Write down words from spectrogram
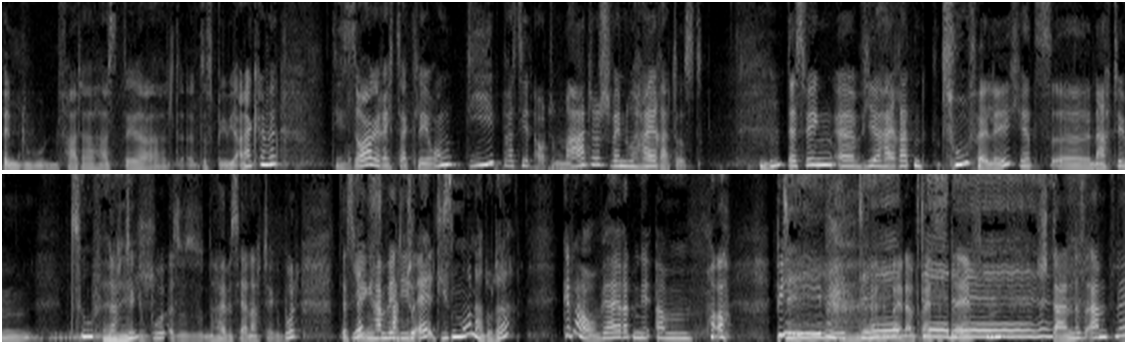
wenn du einen Vater hast, der das Baby anerkennen will. Die Sorgerechtserklärung, die passiert automatisch, wenn du heiratest. Mhm. Deswegen, äh, wir heiraten zufällig jetzt äh, nach dem Zufällig? nach der Geburt, also so ein halbes Jahr nach der Geburt. Deswegen Jetzt, haben wir die aktuell, diesen Monat, oder? genau, wir heiraten die am ha, piep. Dä, dä, Nein, am dä, 30.11. dä. Standesamtlich.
